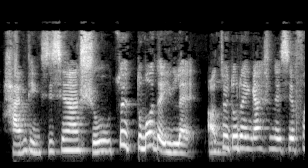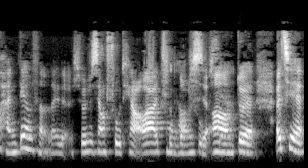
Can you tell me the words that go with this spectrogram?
含丙烯酰胺食物最多的一类啊，嗯最多的应该是那些富含淀粉类的，就是像薯条啊这种东西啊、薯片对嗯，而且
